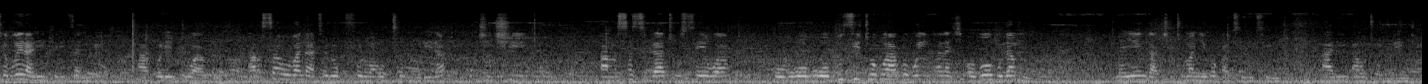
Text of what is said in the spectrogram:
tebweraliikiriza nnyo akoleddwako abasawo banaatera okufuluma okutubuulira kiki? Amasasi gatuuseewa obuzito bwago bwenkana ki oba obulamu naye nga kitumanyiko kati nti ali out of danger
